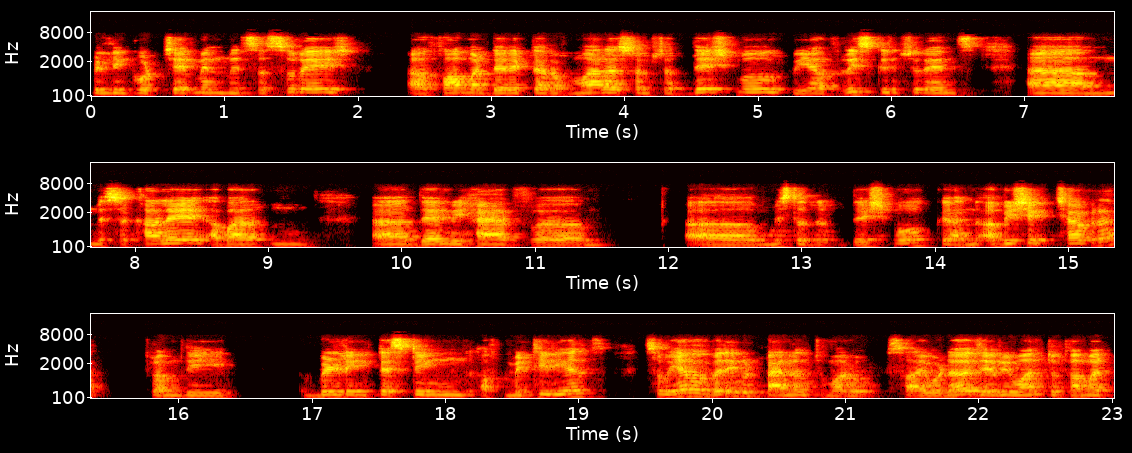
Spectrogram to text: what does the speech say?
Building Code Chairman, Mr. Suresh, uh, former Director of Maharashtra, Mr. Deshmukh. We have Risk Insurance, um, Mr. Kale. About, mm, uh, then we have um, uh, Mr. Deshmukh and Abhishek Chabra from the Building Testing of Materials. So we have a very good panel tomorrow. So I would urge everyone to come at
